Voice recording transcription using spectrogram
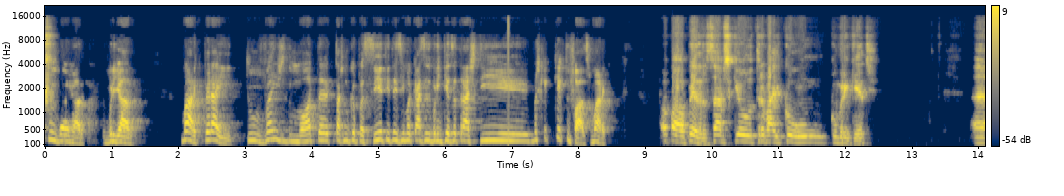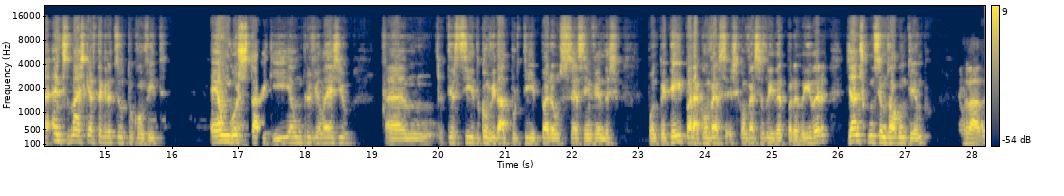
Tudo bem, Marco. Obrigado. Marco, espera aí. Tu vens de mota, estás no capacete e tens uma casa de brinquedos atrás de ti. Mas o que, que, é que tu fazes, Marco? Opa, Pedro, sabes que eu trabalho com, com brinquedos. Uh, antes de mais, quero-te agradecer o teu convite. É um gosto estar aqui, é um privilégio um, ter sido convidado por ti para o sucesso em vendas.pt e para as conversas líder para líder. Já nos conhecemos há algum tempo. É verdade.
